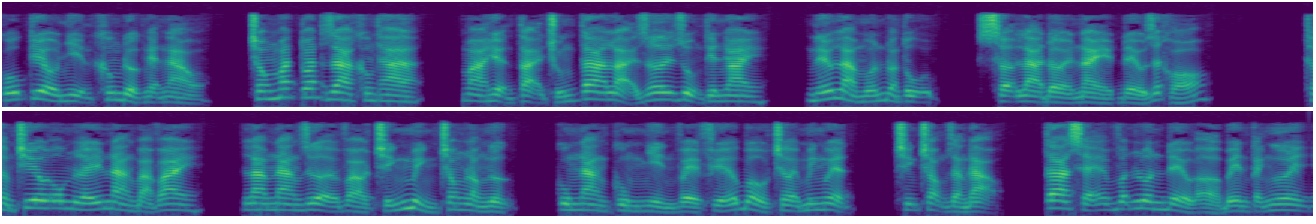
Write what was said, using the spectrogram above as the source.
cố kiều nhịn không được nghẹn nào, trong mắt toát ra không tha, mà hiện tại chúng ta lại rơi dụng tiên ngai, nếu là muốn đoàn tụ, sợ là đời này đều rất khó. Thẩm chiêu ôm lấy nàng bả vai, làm nàng dựa vào chính mình trong lòng ngực, cùng nàng cùng nhìn về phía bầu trời minh nguyệt, trịnh trọng giảng đạo, ta sẽ vẫn luôn đều ở bên cạnh ngươi.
